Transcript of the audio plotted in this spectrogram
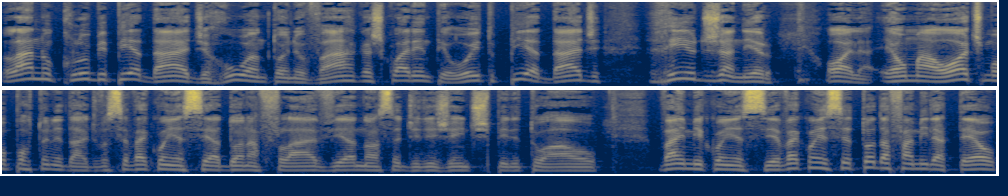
lá no Clube Piedade, Rua Antônio Vargas, 48, Piedade, Rio de Janeiro. Olha, é uma ótima oportunidade. Você vai conhecer a dona Flávia, nossa dirigente espiritual, vai me conhecer, vai conhecer toda a família Tel.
